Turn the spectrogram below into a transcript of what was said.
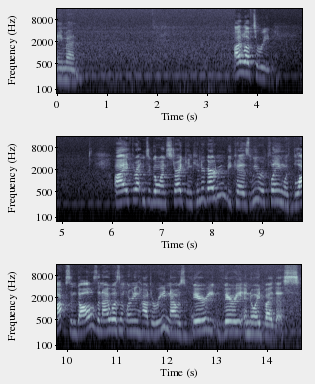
Amen. I love to read. I threatened to go on strike in kindergarten because we were playing with blocks and dolls and I wasn't learning how to read, and I was very, very annoyed by this.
